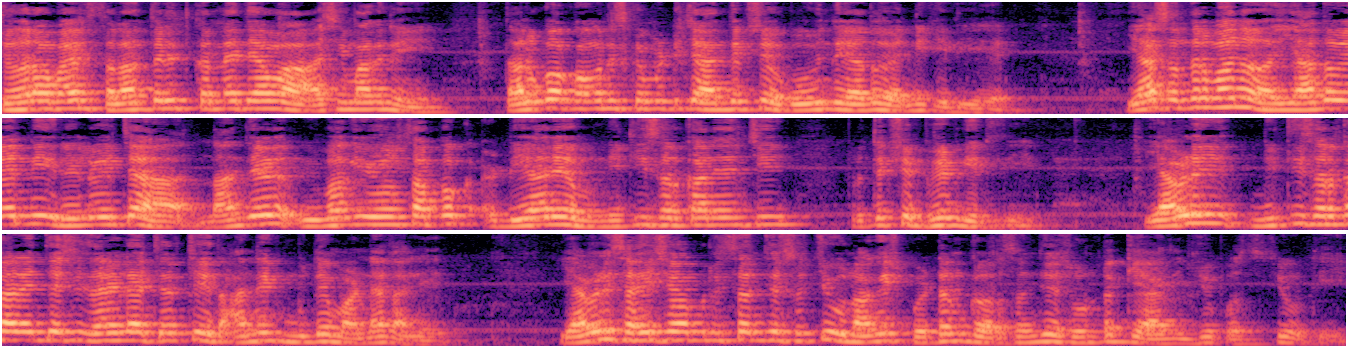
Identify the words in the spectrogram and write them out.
शहराबाहेर स्थलांतरित करण्यात यावा अशी मागणी तालुका काँग्रेस कमिटीचे अध्यक्ष गोविंद यादव यांनी केली आहे. या संदर्भानं यादव यांनी रेल्वेच्या नांदेड विभागीय व्यवस्थापक डीआरएम निती सरकार यांची प्रत्यक्ष भेट घेतली. यावेळी निती सरकार यांच्याशी झालेल्या चर्चेत अनेक मुद्दे मांडण्यात आले. यावेळी साई सेवा प्रतिष्ठानचे सचिव नागेश पेठणकर संजय सोनटक्के आदींची उपस्थिती होती.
